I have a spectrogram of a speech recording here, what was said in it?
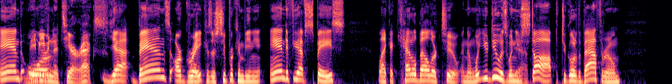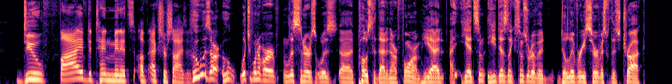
And or Maybe or even a TRX. yeah, bands are great because they're super convenient. And if you have space, like a kettlebell or two. And then what you do is when you stop to go to the bathroom, do five to 10 minutes of exercises. Who was our who? Which one of our listeners was uh, posted that in our forum? He had uh, he had some he does like some sort of a delivery service with his truck,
